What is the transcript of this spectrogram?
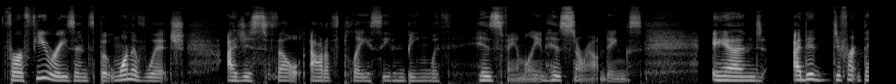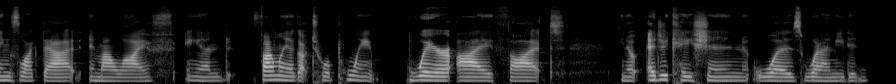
for a few reasons, but one of which I just felt out of place even being with his family and his surroundings. And I did different things like that in my life. And finally, I got to a point where I thought, you know, education was what I needed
